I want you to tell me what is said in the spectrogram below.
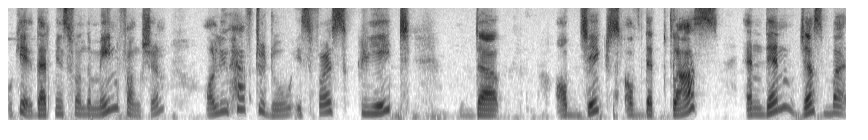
okay, that means from the main function, all you have to do is first create the objects of that class and then just by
